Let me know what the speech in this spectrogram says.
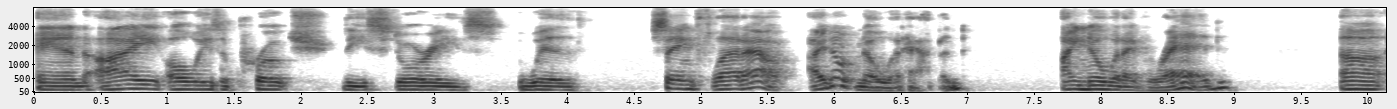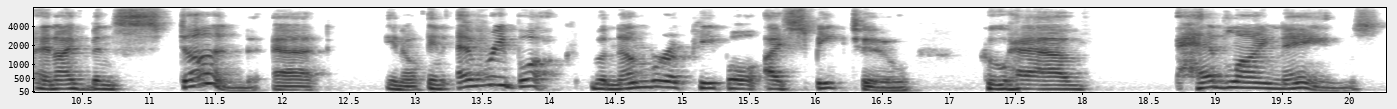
And I always approach these stories with saying flat out, I don't know what happened. I know what I've read. Uh, and I've been stunned at, you know, in every book, the number of people I speak to who have headline names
